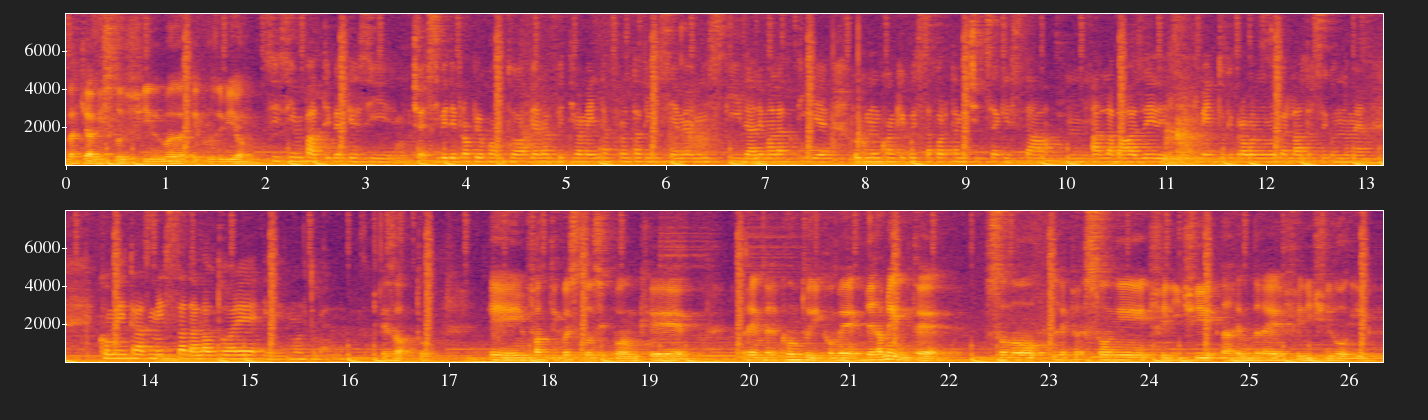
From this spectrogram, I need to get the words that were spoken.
da chi ha visto il film e così via. Sì, sì, infatti perché si, cioè, si vede proprio quanto abbiano effettivamente affrontato insieme ogni sfida, le malattie, poi comunque anche questa forte amicizia che sta mh, alla base del sentimento che provano l'uno per l'altro, secondo me, come trasmessa dall'autore è molto bella. Esatto. E infatti questo si può anche rendere conto di come veramente sono le persone felici a rendere felici i luoghi,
